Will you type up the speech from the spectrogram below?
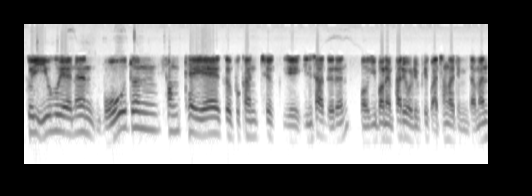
그 이후에는 모든 형태의 그 북한 측이 인사들은 뭐 이번에 파리 올림픽 마찬가지입니다만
